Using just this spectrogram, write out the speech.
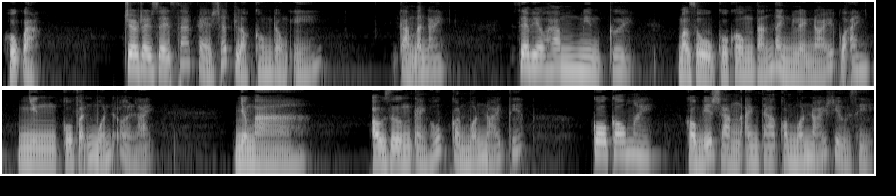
Húc à? Triệu Trạch Duệ sát vẻ rất là không đồng ý. Cảm ơn anh. Diệp Hiểu Hàm mỉm cười. Mặc dù cô không tán thành lời nói của anh, nhưng cô vẫn muốn ở lại. Nhưng mà... Âu Dương Cảnh Húc còn muốn nói tiếp. Cô câu mày, không biết rằng anh ta còn muốn nói điều gì.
